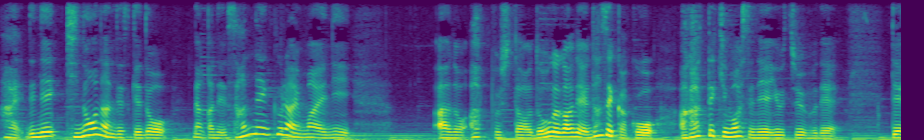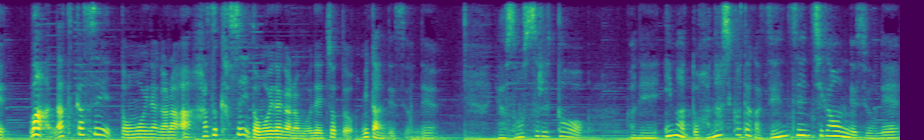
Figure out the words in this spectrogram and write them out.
はい、でね昨日なんですけどなんかね3年くらい前にあのアップした動画がねなぜかこう上がってきましてね YouTube で。でわあ懐かしいと思いながらあ恥ずかしいと思いながらもねちょっと見たんですよね。いやそうすると、まあね、今と話し方が全然違うんですよね。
